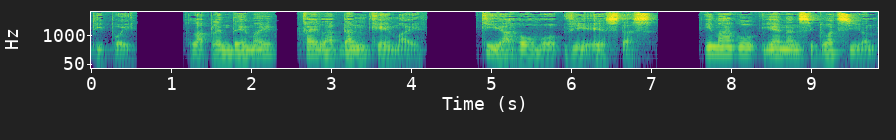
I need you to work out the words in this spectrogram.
tipoi, la plendemai cae la dankemai. Kia homo vi estas? Imagu jenan situacion.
